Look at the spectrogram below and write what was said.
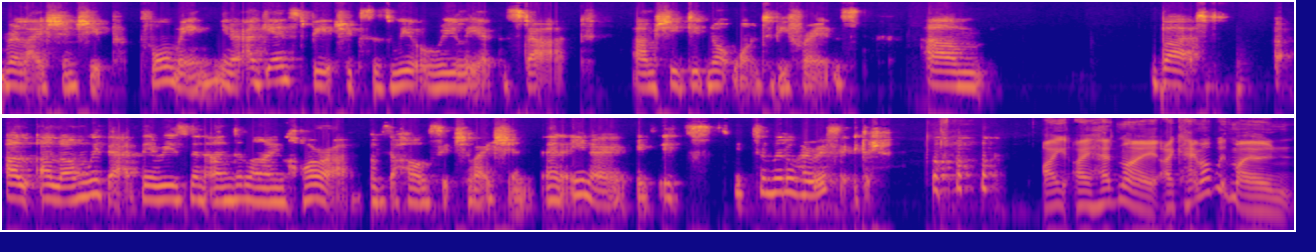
relationship forming, you know, against Beatrix's will, really, at the start. Um, she did not want to be friends. Um, but a- along with that, there is an underlying horror of the whole situation. And, you know, it, it's, it's a little horrific. I, I had my, I came up with my own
